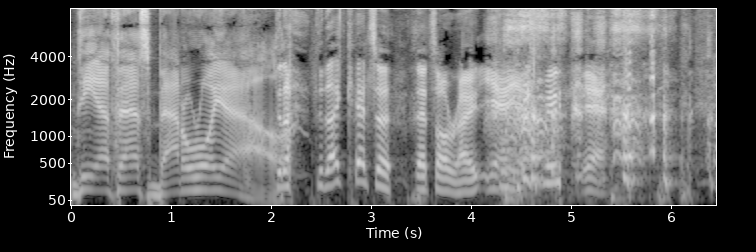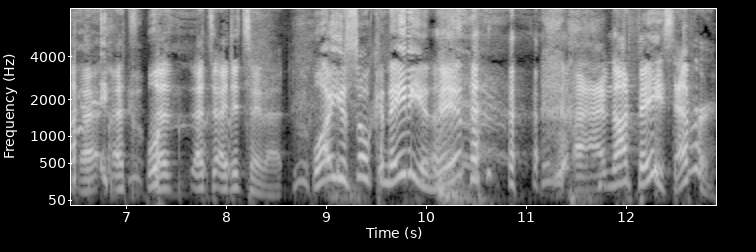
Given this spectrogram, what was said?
DFS Battle Royale. Did I did I catch a? That's all right. Yeah, yeah. yeah. that's, that's, that's, I did say that. Why are you so Canadian, man? I, am not faced ever.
